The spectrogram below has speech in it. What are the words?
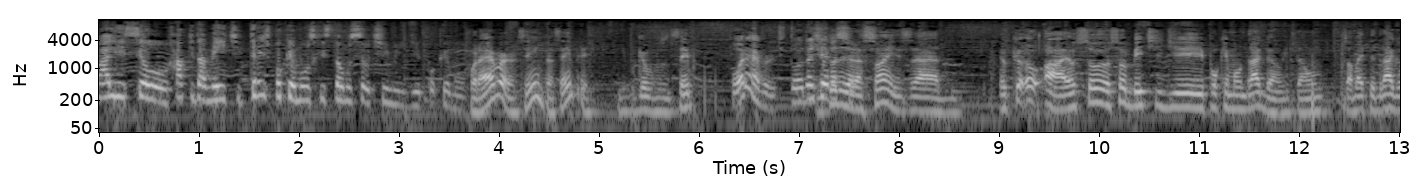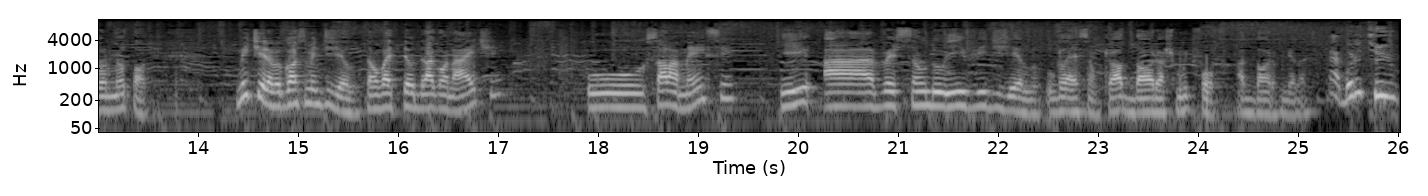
fale seu rapidamente três pokémons que estão no seu time de Pokémon. Forever? Sim, pra sempre? Porque eu sempre. Forever, de toda De todas as gerações, é, Eu, eu, ah, eu sou, eu sou beat de Pokémon Dragão, então só vai ter dragão no meu top. Mentira, eu gosto muito de gelo. Então vai ter o Dragonite, o Salamence e a versão do Eevee de gelo, o Glaceon, que eu adoro, eu acho muito fofo. Adoro o Glaceon. É, bonitinho.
